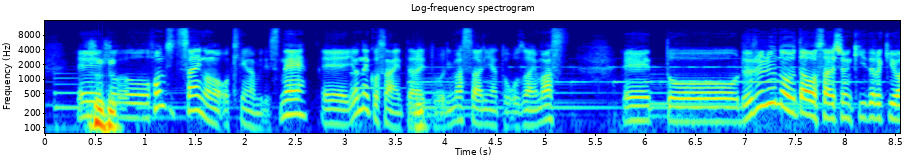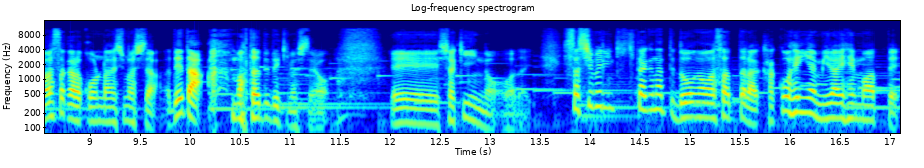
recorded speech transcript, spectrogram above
えっ、ー、と、本日最後のお手紙ですね。えー、米子さんいただいております。ありがとうございます。えっ、ー、と、ルルルの歌を最初に聞いた時は朝から混乱しました。出た また出てきましたよ。えー、シャキーンの話題。久しぶりに聞きたくなって動画を漁ったら過去編や未来編もあって、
